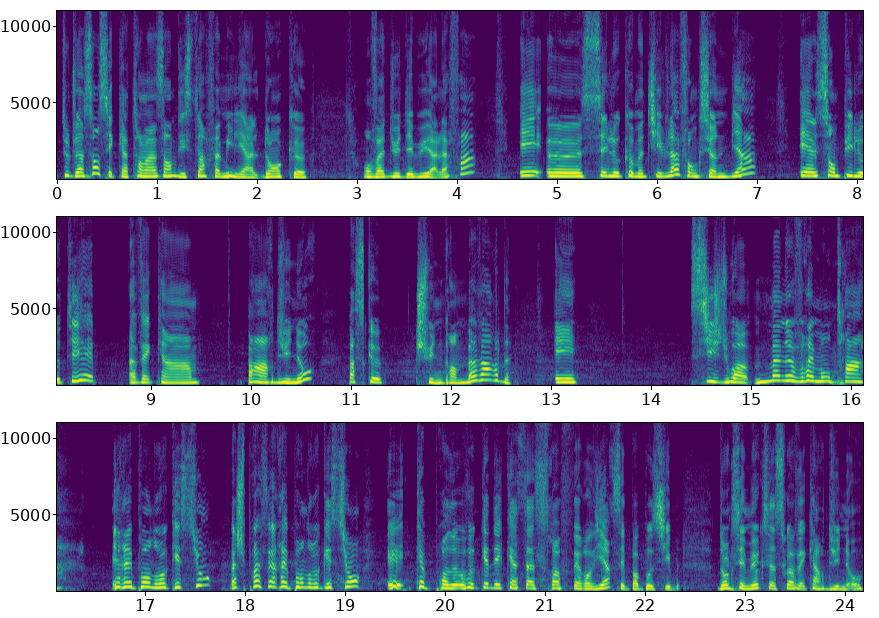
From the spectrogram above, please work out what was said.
de toute façon c'est 80 ans d'histoire familiale. Donc euh, on va du début à la fin. Et euh, ces locomotives-là fonctionnent bien et elles sont pilotées avec un par Arduino parce que je suis une grande bavarde. Et si je dois manœuvrer mon train et répondre aux questions, bah, je préfère répondre aux questions et que provoquer des catastrophes ferroviaires, c'est pas possible. Donc c'est mieux que ça soit avec Arduino.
